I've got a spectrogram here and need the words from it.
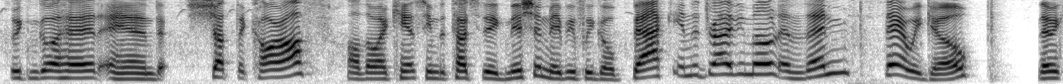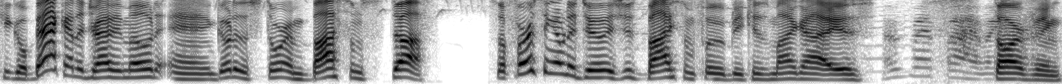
So we can go ahead and shut the car off, although I can't seem to touch the ignition. Maybe if we go back into driving mode and then, there we go. Then we can go back out of driving mode and go to the store and buy some stuff. So first thing I'm to do is just buy some food because my guy is starving.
